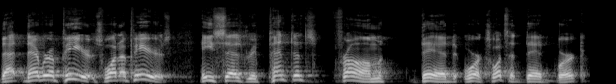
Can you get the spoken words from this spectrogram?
That never appears. What appears? He says repentance from dead works. What's a dead work?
